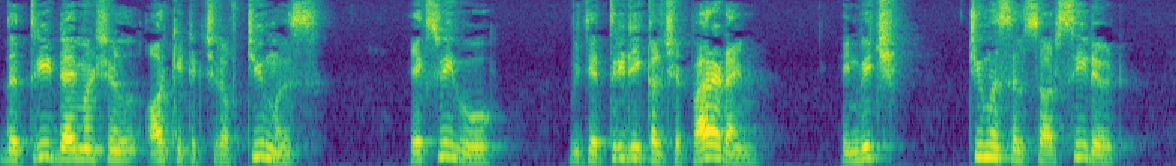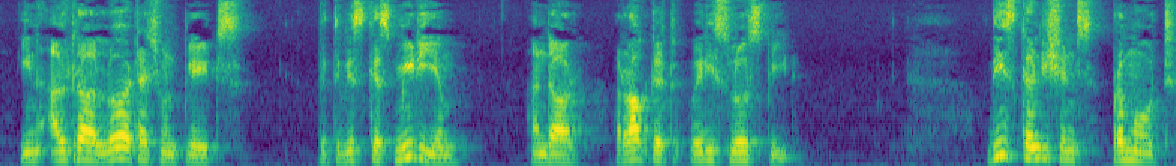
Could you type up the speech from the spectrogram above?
the three-dimensional architecture of tumors ex vivo with a 3D culture paradigm in which tumor cells are seeded in ultra low attachment plates with viscous medium and are rocked at very slow speed. These conditions promote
